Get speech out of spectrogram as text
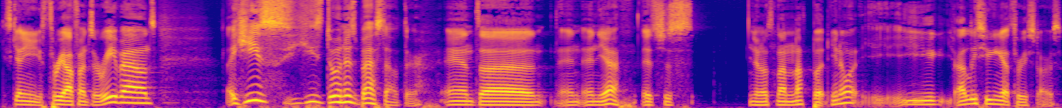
He's getting you 3 offensive rebounds. He's he's doing his best out there. And uh and and yeah, it's just you know, it's not enough, but you know what? You, at least you can get 3 stars.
